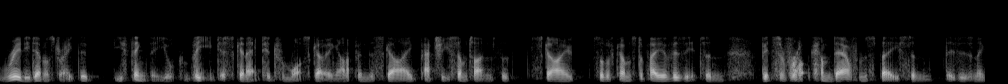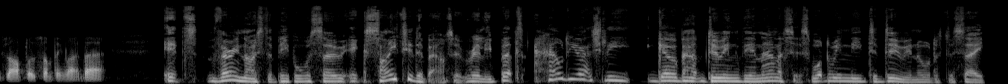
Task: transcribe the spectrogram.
really demonstrate that you think that you're completely disconnected from what's going up in the sky. Actually, sometimes the sky sort of comes to pay a visit, and bits of rock come down from space, and this is an example of something like that it's very nice that people were so excited about it, really. But how do you actually go about doing the analysis? What do we need to do in order to say,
